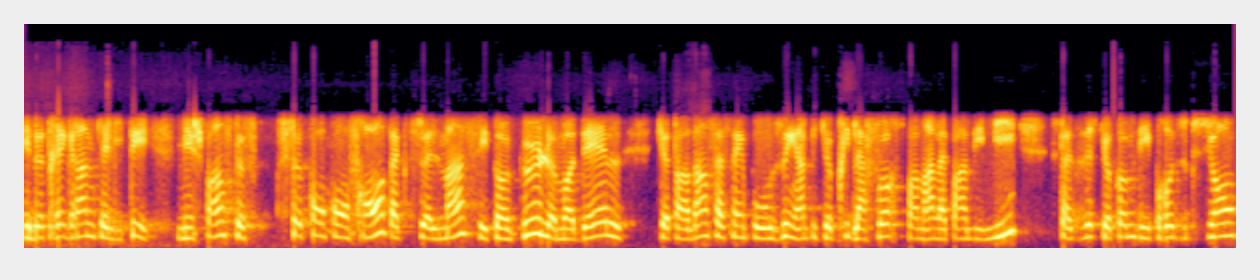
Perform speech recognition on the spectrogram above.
et de très grande qualité. Mais je pense que ce qu'on confronte actuellement, c'est un peu le modèle qui a tendance à s'imposer, hein, puis qui a pris de la force pendant la pandémie, c'est-à-dire qu'il y a comme des productions,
